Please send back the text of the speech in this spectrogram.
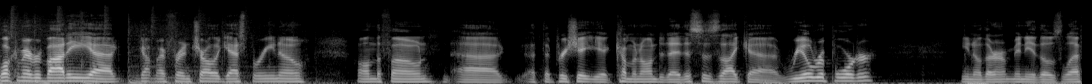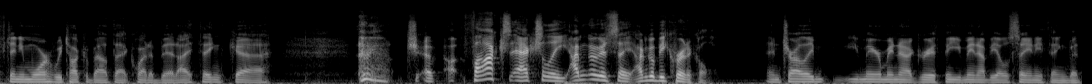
Welcome, everybody. Uh, got my friend Charlie Gasparino on the phone. Uh, I appreciate you coming on today. This is like a real reporter. You know, there aren't many of those left anymore. We talk about that quite a bit. I think uh, Uh, uh, Fox actually, I'm going to say, I'm going to be critical. And Charlie, you may or may not agree with me. You may not be able to say anything, but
